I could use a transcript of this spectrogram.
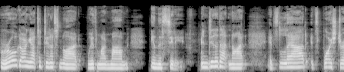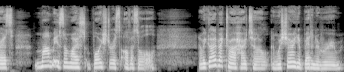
we're all going out to dinner tonight with my mum in the city. In dinner that night, it's loud, it's boisterous. Mum is the most boisterous of us all. And we go back to our hotel and we're sharing a bed in a room.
